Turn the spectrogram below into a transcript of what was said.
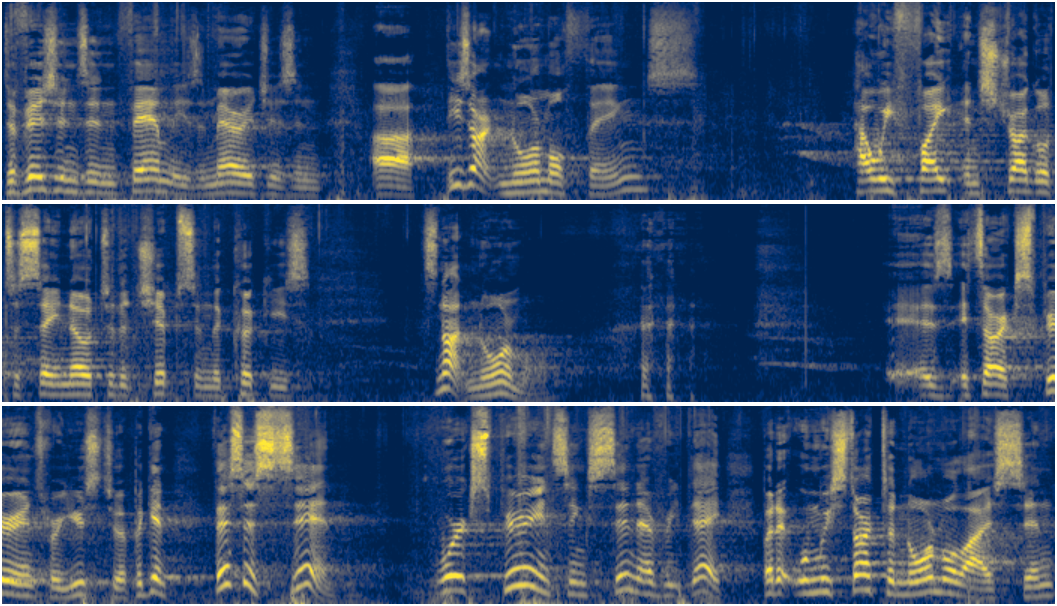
Divisions in families and marriages, and uh, these aren't normal things. How we fight and struggle to say no to the chips and the cookies it's not normal. it's, our experience, we're used to it. But again, this is sin. We're experiencing sin every day. But it, when we start to normalize sin,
